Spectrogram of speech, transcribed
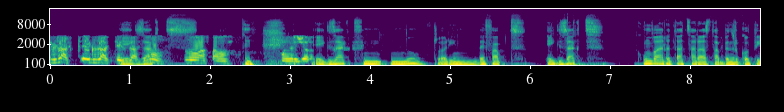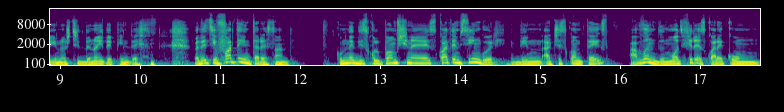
Exact, exact, exact. Exact. Nu, nu asta mă, mă îngrijorează. Exact, nu, Florin, de fapt, exact cum va arăta țara asta pentru copiii noștri, de noi depinde. Vedeți, e foarte interesant cum ne disculpăm și ne scoatem singuri din acest context, având în mod firesc oarecum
